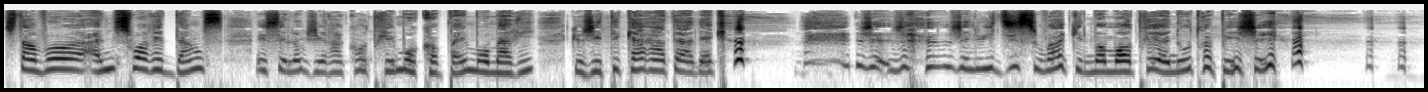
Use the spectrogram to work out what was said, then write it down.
tu t'en vas à une soirée de danse. Et c'est là que j'ai rencontré mon copain, mon mari, que j'ai été 40 ans avec. je, je, lui dis souvent qu'il m'a montré un autre péché.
